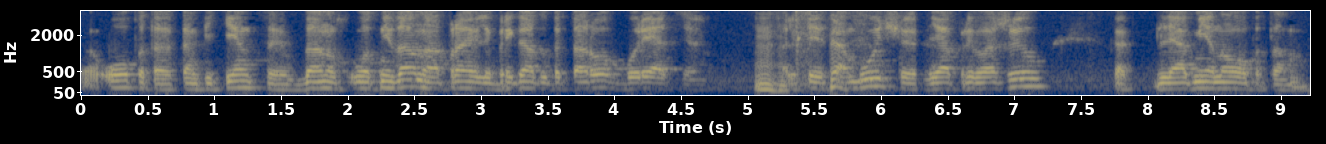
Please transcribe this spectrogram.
опыта, компетенции. В данном, вот недавно отправили бригаду докторов в Бурятию. Алексей да. Самбуч, я предложил как для обмена опытом.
